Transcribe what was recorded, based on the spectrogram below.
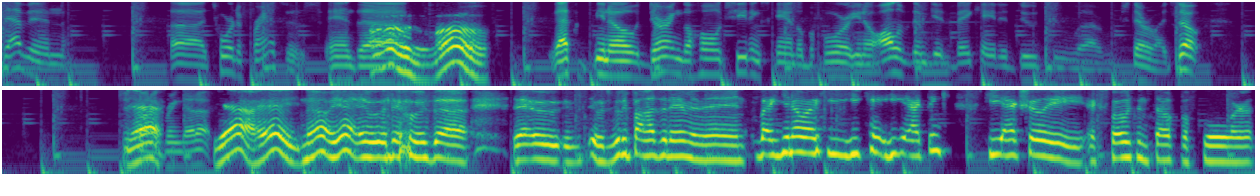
seven uh, Tour de France's, and uh, Oh, whoa. that's you know during the whole cheating scandal before you know all of them get vacated due to uh, steroids. So, just Yes. bring that up. Yeah. Hey. No. Yeah. It, was- it was. Uh. It, it was really positive, and then, but you know, he he can't. He. I think he actually exposed himself before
